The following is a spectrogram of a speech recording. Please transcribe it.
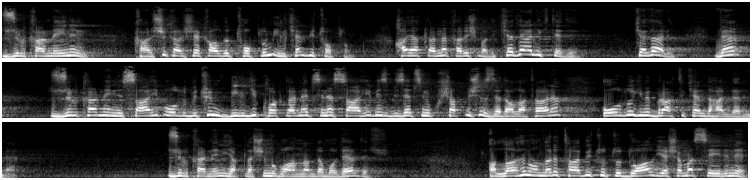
Zülkarneyn'in karşı karşıya kaldığı toplum ilkel bir toplum. Hayatlarına karışmadı. Kedalik dedi. Kedalik. Ve Zülkarneyn'in sahip olduğu bütün bilgi kodlarının hepsine sahibiz. Biz hepsini kuşatmışız dedi allah Teala. Olduğu gibi bıraktı kendi hallerine. Zülkarneyn'in yaklaşımı bu anlamda modeldir. Allah'ın onları tabi tuttuğu doğal yaşama seyrini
